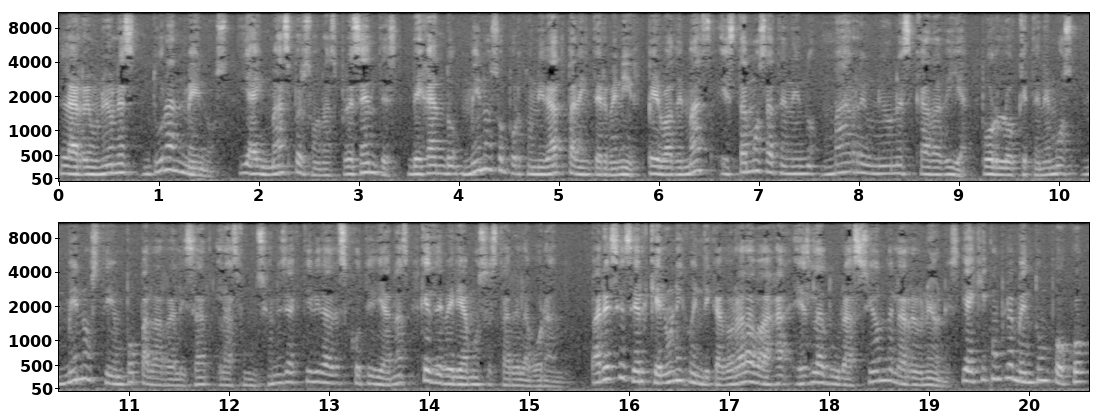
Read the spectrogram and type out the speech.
las reuniones duran menos y hay más personas presentes, dejando menos oportunidad para intervenir, pero además estamos atendiendo más reuniones cada día, por lo que tenemos menos tiempo para realizar las funciones y actividades cotidianas que deberíamos estar elaborando. Parece ser que el único indicador a la baja es la duración de las reuniones, y aquí complemento un poco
